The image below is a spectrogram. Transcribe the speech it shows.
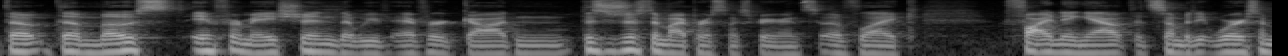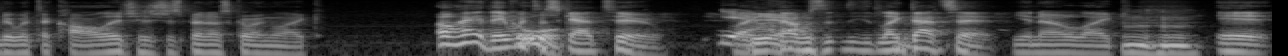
The the most information that we've ever gotten this is just in my personal experience of like finding out that somebody where somebody went to college has just been us going like oh hey they went to Cool. SCAD too yeah like Yeah. that was like that's it you know like hmm it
